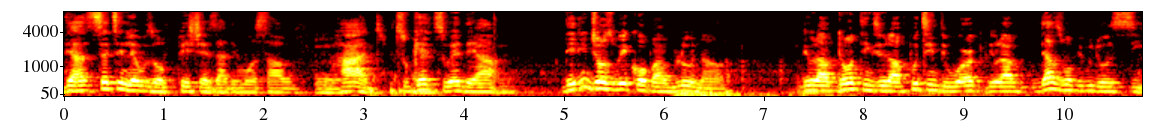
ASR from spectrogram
there are certain levels of patience that they must have mm. had to get to where they are. They didn't just wake up and blow now. They would have done things, they would have put in the work, they would have that's what people don't see.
